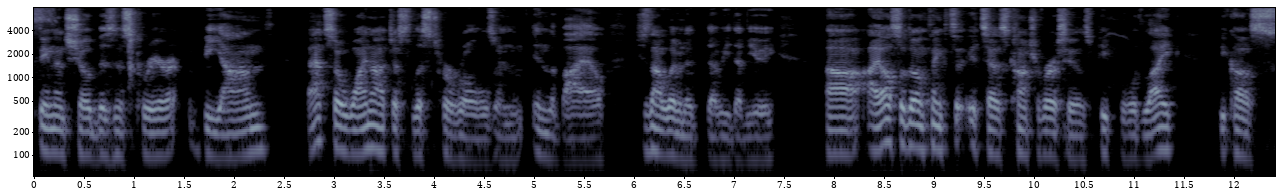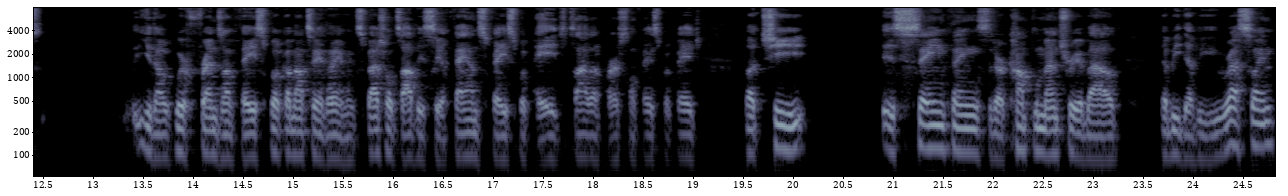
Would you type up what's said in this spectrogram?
acting and show business career beyond that, so why not just list her roles in in the bio? She's not limited to WWE. Uh, I also don't think it's- it's as controversial as people would like because you know we're friends on Facebook. I'm not saying anything special. It's obviously a fan's Facebook page. It's not a personal Facebook page, but she is saying things that are complimentary about WWE wrestling.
